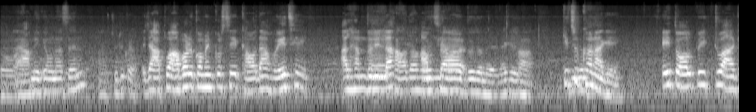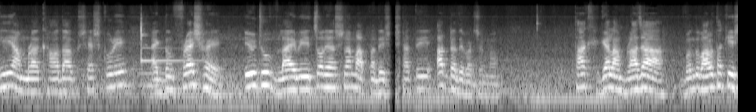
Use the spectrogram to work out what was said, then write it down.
তো আপনি কেমন আছেন? চুরি করে। এই যে আপু আবার কমেন্ট করছে খাওয়া দাওয়া হয়েছে? আলহামদুলিল্লাহ হ্যাঁ, খাওয়া দাওয়া হয়েছে আমরা- নাকি? হ্যাঁ, কিছুক্ষণ আগে। এই তো অল্প একটু আগে আমরা খাওয়া দাওয়া শেষ করে একদম ফ্রেশ হয়ে ইউটিউব লাইভে চলে আসলাম আপনাদের সাথে আড্ডা দেবার জন্য। থাক গেলাম রাজা। বন্ধু ভালো থাকিস।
